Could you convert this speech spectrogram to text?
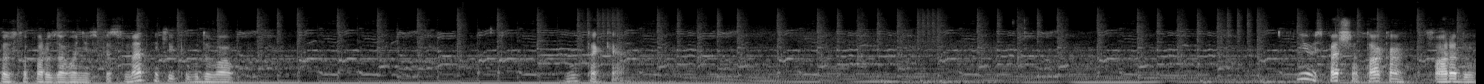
Просто пару загонів спецметників побудував. Ну таке. І ось перша атака Хараду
